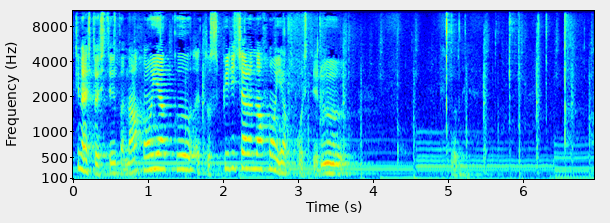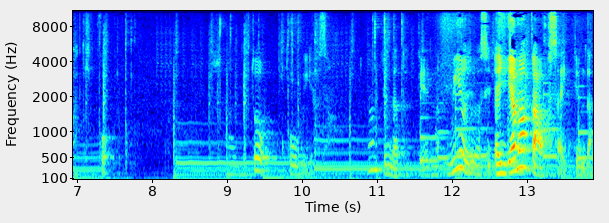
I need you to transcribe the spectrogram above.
きな人してるかな？翻訳、えっと、スピリチュアルな翻訳をしてるえっとねあきこさんと大家さん。なんて言うんだったっけ？名字忘れあ山川夫妻っていうんだ。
